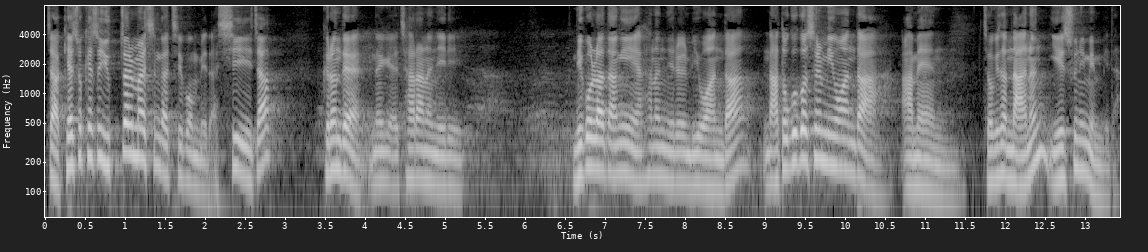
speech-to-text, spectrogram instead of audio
자, 계속해서 6절 말씀 같이 봅니다. 시작. 그런데 내게 잘하는 일이 니골라당이 하는 일을 미워한다. 나도 그것을 미워한다. 아멘. 저기서 나는 예수님입니다.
